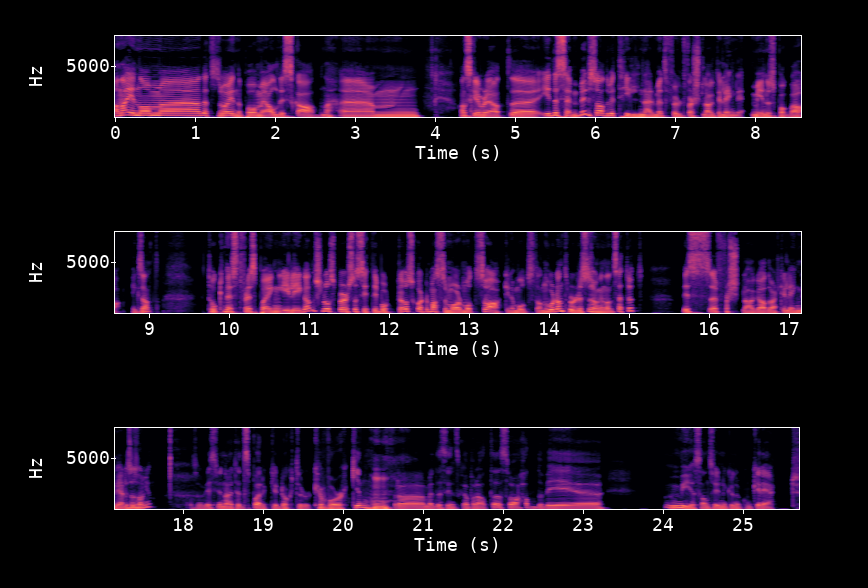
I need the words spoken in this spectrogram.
Han er innom uh, dette som vi var inne på med alle de skadene. Um, han skriver det at uh, i desember så hadde vi tilnærmet fullt førstelag tilgjengelig, minus Pogba, da. Ikke sant? Tok nest flest poeng i ligaen, slo Spurs og City borte og skårte masse mål mot svakere motstand. Hvordan tror dere sesongen hadde sett ut hvis eh, førstelaget hadde vært tilgjengelig hele sesongen? Altså, hvis United sparker dr. Kevorkin fra medisinske apparatet, så hadde vi eh, mye sannsynlig kunne konkurrert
